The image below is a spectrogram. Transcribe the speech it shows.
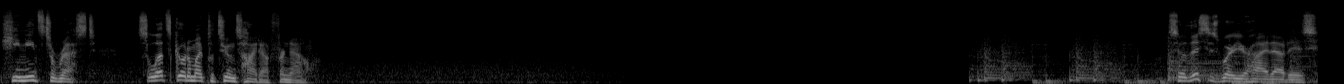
He needs to rest, so let's go to my platoon's hideout for now. So this is where your hideout is.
